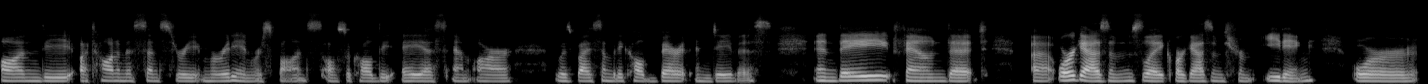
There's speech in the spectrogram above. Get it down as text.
on the autonomous sensory meridian response also called the asmr was by somebody called barratt and davis. And they found that uh, orgasms like orgasms from eating or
